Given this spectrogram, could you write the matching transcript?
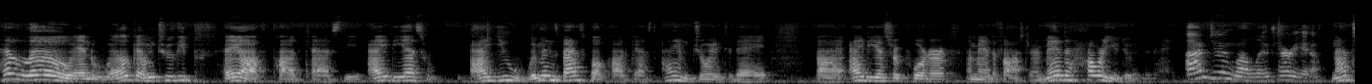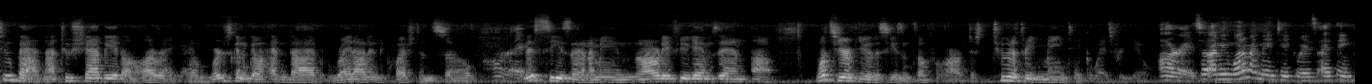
Hello and welcome to the Playoff Podcast, the IDS IU Women's Basketball Podcast. I am joined today by IDS reporter Amanda Foster. Amanda, how are you doing today? I'm doing well, Luke. How are you? Not too bad, not too shabby at all. All right, and we're just going to go ahead and dive right on into questions. So, All right. this season, I mean, we're already a few games in. Uh, what's your view of the season so far? Just two to three main takeaways for you. All right. So, I mean, one of my main takeaways, I think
